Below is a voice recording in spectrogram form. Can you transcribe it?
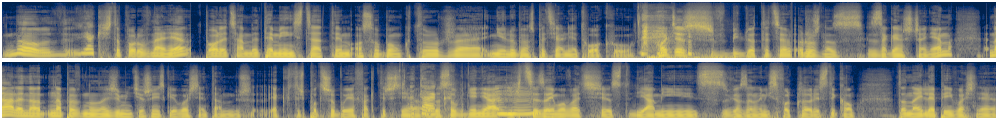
No, jakieś to porównanie. Polecamy te miejsca tym osobom, które nie lubią specjalnie tłoku. Chociaż w bibliotece różno z, z zagęszczeniem, no ale na, na pewno na Ziemi Cieszyńskiej właśnie tam już, jak ktoś potrzebuje faktycznie Tak. odosobnienia i Mhm. chce zajmować się studiami związanymi z folklorystyką, to najlepiej właśnie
